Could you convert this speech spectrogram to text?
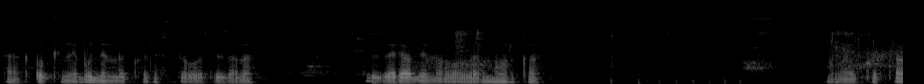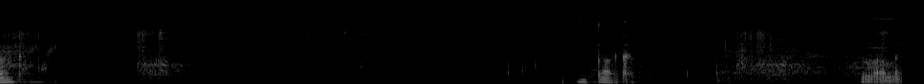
Так, поки не будемо використовувати зараз. Ще зарядимо волерморка. Давайте так. І так. Добре.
